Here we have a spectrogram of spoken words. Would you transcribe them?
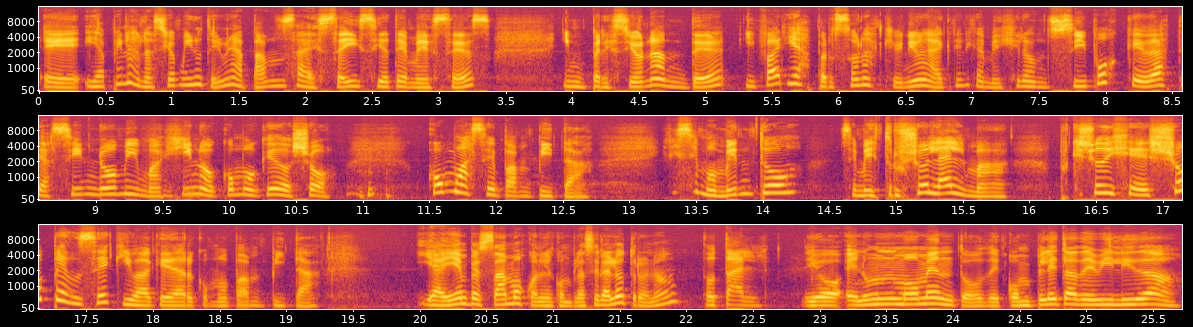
Eh, y apenas nació Miru, tenía una panza de 6, 7 meses, impresionante. Y varias personas que vinieron a la clínica me dijeron, si vos quedaste así, no me imagino cómo quedo yo. ¿Cómo hace Pampita? En ese momento se me destruyó el alma. Porque yo dije, yo pensé que iba a quedar como Pampita. Y ahí empezamos con el complacer al otro, ¿no? Total. Digo, en un momento de completa debilidad,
